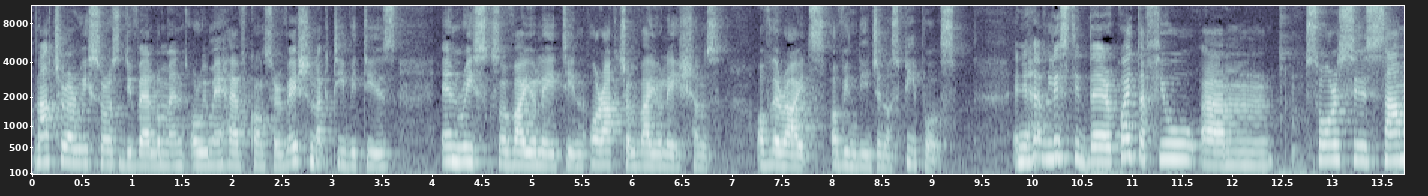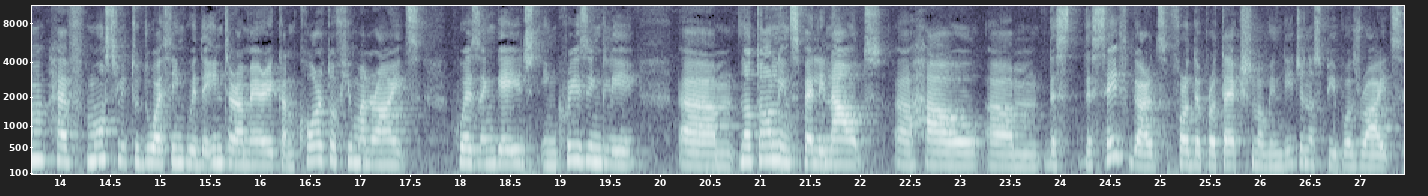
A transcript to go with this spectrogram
natural resource development or we may have conservation activities and risks of violating or actual violations of the rights of indigenous peoples. And you have listed there quite a few um, sources. Some have mostly to do, I think, with the Inter American Court of Human Rights, who has engaged increasingly um, not only in spelling out uh, how um, the, the, safeguards for the protection of indigenous people's rights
